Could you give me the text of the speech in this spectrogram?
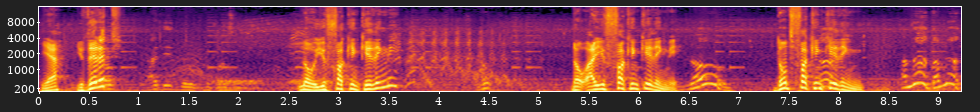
yeah? You did it? I did the, the puzzle. No, you fucking kidding me? No. No, are you fucking kidding me? No, Don't fucking No. kidding me. I'm not. I'm not.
